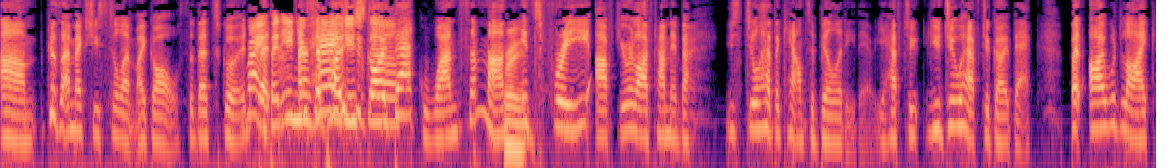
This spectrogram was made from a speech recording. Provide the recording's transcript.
um, because I'm actually still at my goal, so that's good. Right, but in your I'm head, supposed you to go back once a month. Right. It's free after you're a lifetime member. You still have accountability there. You have to, you do have to go back. But I would like,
